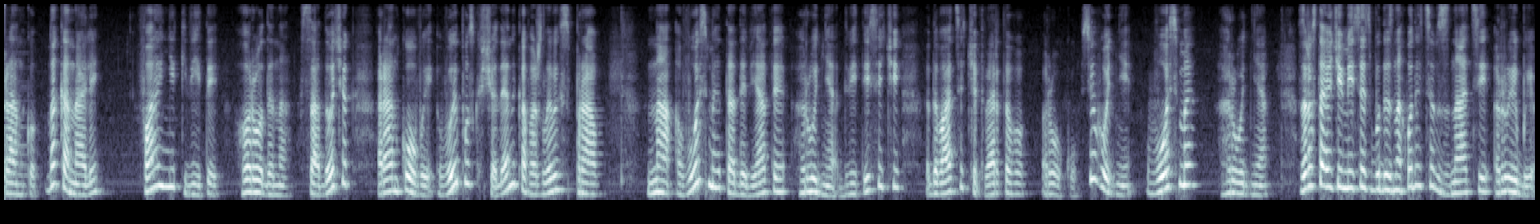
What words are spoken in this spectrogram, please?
ранку на каналі Файні квіти, городина, садочок, ранковий випуск щоденника важливих справ на 8 та 9 грудня 2024 року. Сьогодні 8 грудня. Зростаючий місяць буде знаходитися в знаці риби,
